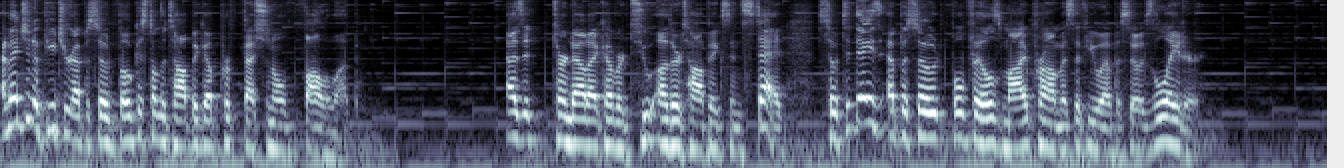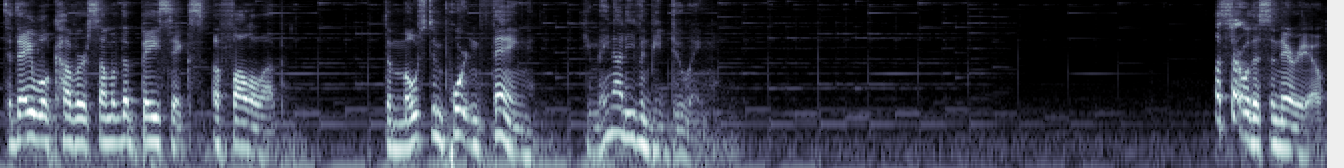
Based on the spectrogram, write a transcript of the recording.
I mentioned a future episode focused on the topic of professional follow up. As it turned out, I covered two other topics instead, so today's episode fulfills my promise a few episodes later. Today we'll cover some of the basics of follow up. The most important thing you may not even be doing. Let's start with a scenario.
